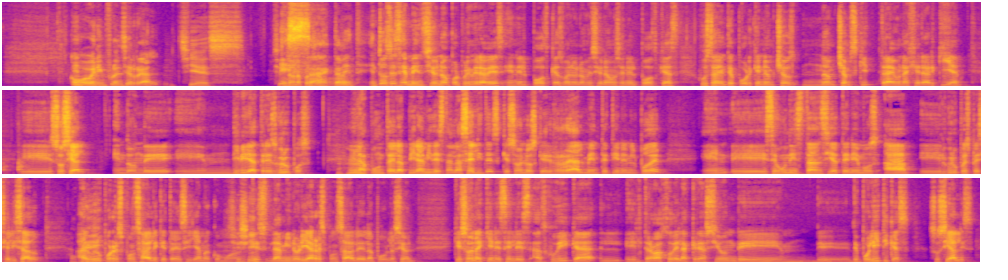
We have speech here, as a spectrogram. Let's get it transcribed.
Como En- buen influencer real, sí es. Sí está una persona Exactamente. Entonces se mencionó por primera vez en el podcast, bueno, lo mencionamos en el podcast, justamente porque Noam, Chomsky trae una jerarquía eh, social en donde eh, divide a tres grupos. En la punta de la pirámide están las élites, que son los que realmente tienen el poder. En eh, segunda instancia tenemos a eh, el grupo especializado, al grupo responsable, que también se llama como Sí, sí. que es la minoría responsable de la población, que son a quienes se les adjudica el, el trabajo de la creación de, de- de políticas sociales.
